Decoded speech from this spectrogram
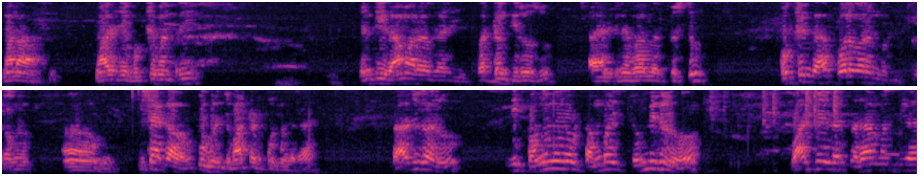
మన మాజీ ముఖ్యమంత్రి ఎన్టీ రామారావు గారి వర్ధంతి ఈరోజు ఆయనకి నివాళులు అర్పిస్తూ ముఖ్యంగా పోలవరం గురించి విశాఖ ఉప్పు గురించి మాట్లాడుకుంటున్నాం కదా. రాజు గారు ఇది పంతొమ్మిది వందల తొంభై తొమ్మిదిలో వాజ్పేయి గారు ప్రధానమంత్రిగా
